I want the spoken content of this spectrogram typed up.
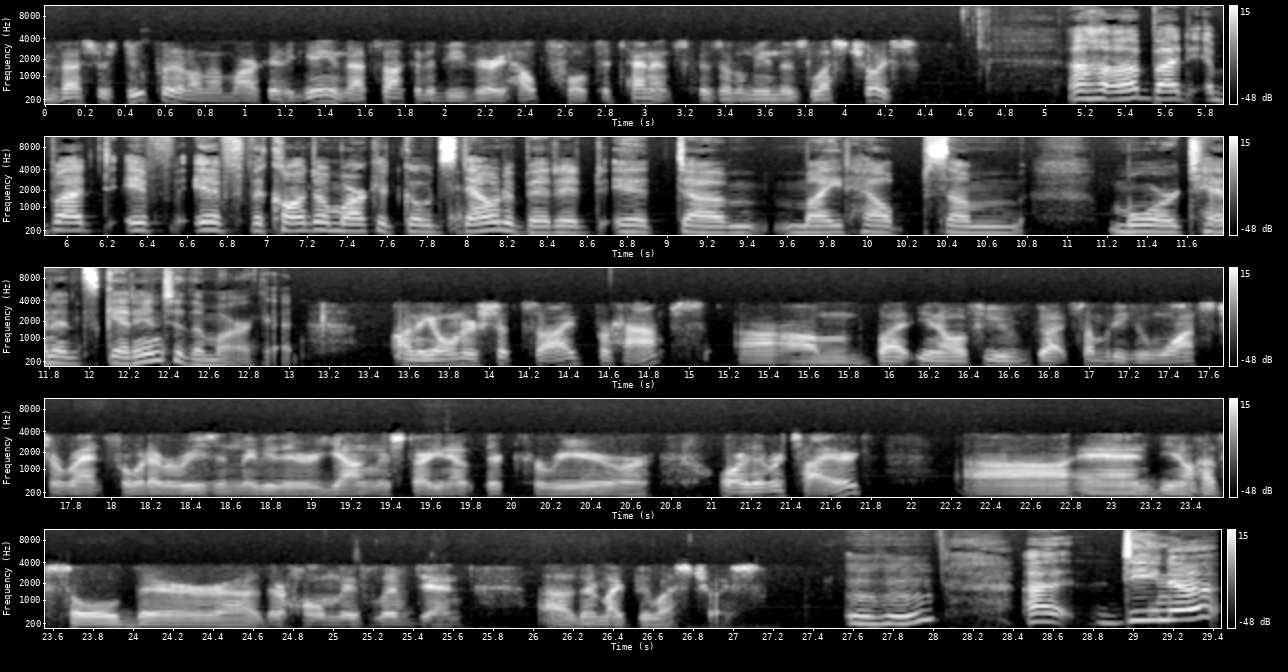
investors do put it on the market again, that's not going to be very helpful to tenants because it'll mean there's less choice. Uh huh. But but if if the condo market goes down a bit, it it um, might help some more tenants get into the market. On the ownership side, perhaps. Um, but you know, if you've got somebody who wants to rent for whatever reason, maybe they're young, they're starting out their career, or or they're retired, uh, and you know have sold their uh, their home they've lived in, uh, there might be less choice. Mm-hmm. Uh, Dena,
